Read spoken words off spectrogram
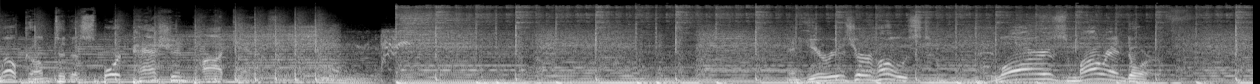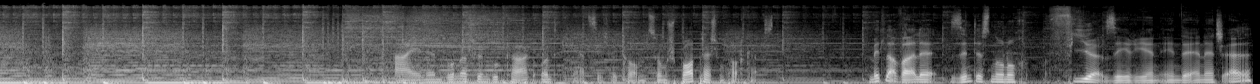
Welcome to the Sport Passion Podcast. And here is your host, Lars Marendorf. Einen wunderschönen guten Tag und herzlich willkommen zum Sport Passion Podcast. Mittlerweile sind es nur noch vier Serien in der NHL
